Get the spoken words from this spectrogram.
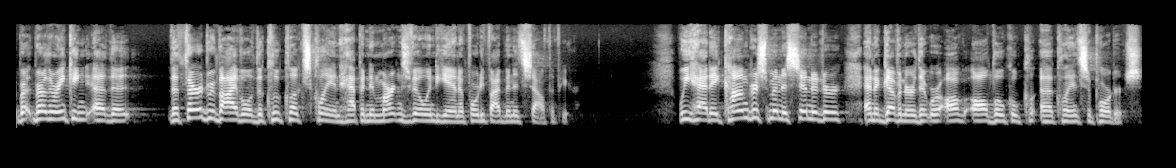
Brother Inking, uh, the, the third revival of the Ku Klux Klan happened in Martinsville, Indiana, 45 minutes south of here. We had a congressman, a senator, and a governor that were all, all vocal uh, Klan supporters.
